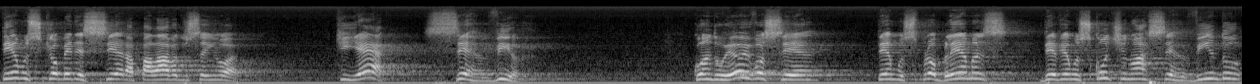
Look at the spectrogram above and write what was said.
temos que obedecer a palavra do Senhor, que é servir. Quando eu e você temos problemas, devemos continuar servindo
